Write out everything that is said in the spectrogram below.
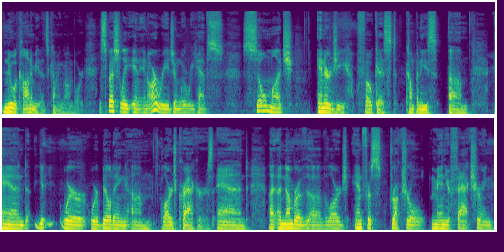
new economy that's coming on board, especially in, in our region where we have so much energy focused companies um, and we're we're building um, large crackers and a, a number of, of, large infrastructural manufacturing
